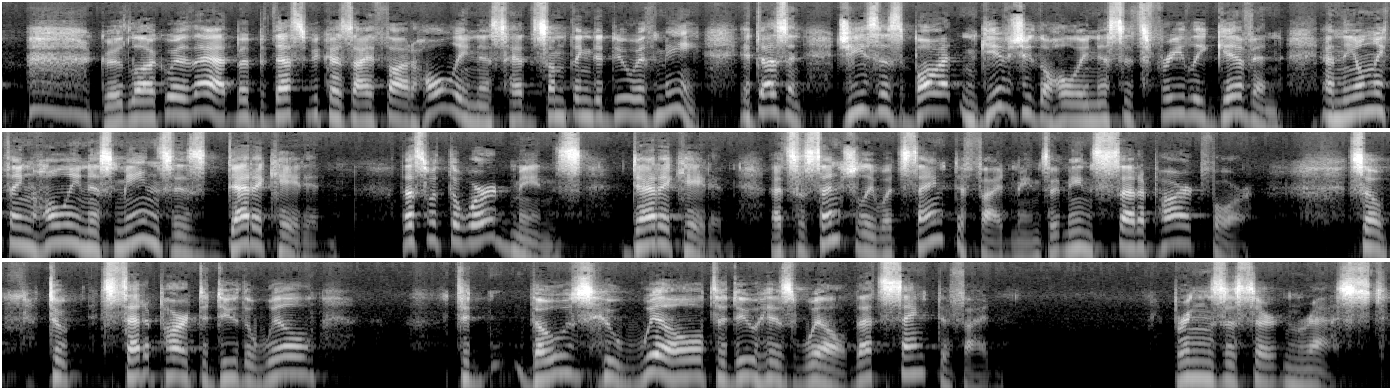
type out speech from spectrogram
Good luck with that. But, but that's because I thought holiness had something to do with me. It doesn't. Jesus bought and gives you the holiness, it's freely given. And the only thing holiness means is dedicated. That's what the word means dedicated. That's essentially what sanctified means. It means set apart for. So to set apart to do the will, to those who will to do his will, that's sanctified. Brings a certain rest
